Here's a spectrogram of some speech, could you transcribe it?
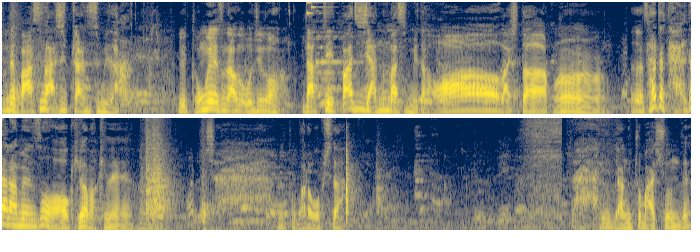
근데 맛은 아쉽지 않습니다. 이 동해에서 나온 오징어 낙지에 빠지지 않는 맛입니다. 와 맛있다. 어. 어, 살짝 달달하면서 어, 기가 막히네. 어. 자, 또 말아봅시다. 양이 좀 아쉬운데?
